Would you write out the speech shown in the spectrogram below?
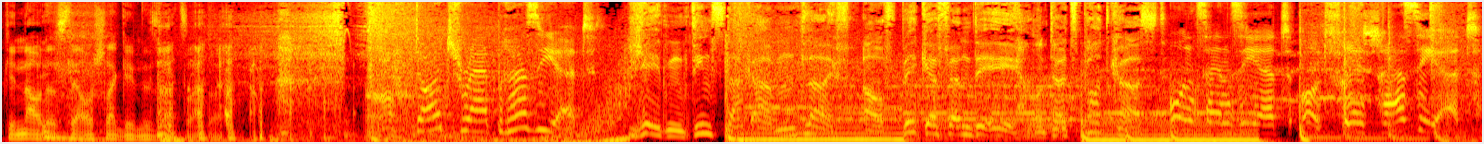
Genau, das ist der ausschlaggebende Satz. Alter. Deutschrap rasiert. Jeden Dienstagabend live auf bigfm.de und als Podcast. Unzensiert und frisch rasiert.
